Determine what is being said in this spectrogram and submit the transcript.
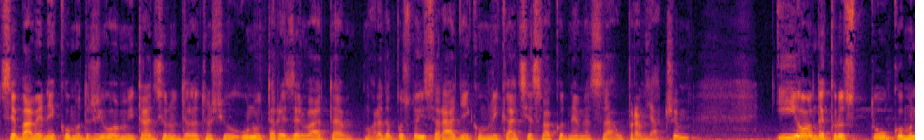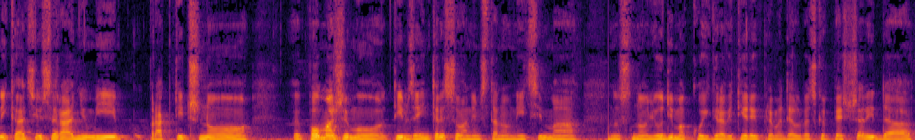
se bave nekom održivom i tradicionalnom delatnošću unutar rezervata, mora da postoji saradnja i komunikacija svakodnevna sa upravljačem. I onda kroz tu komunikaciju i saradnju mi praktično pomažemo tim zainteresovanim stanovnicima, odnosno ljudima koji gravitiraju prema Deliblatskoj peščari, da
